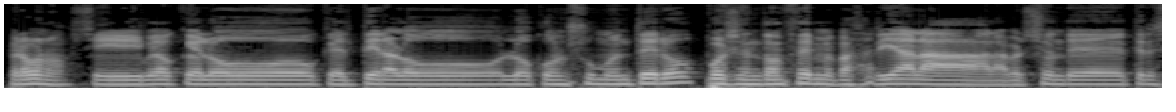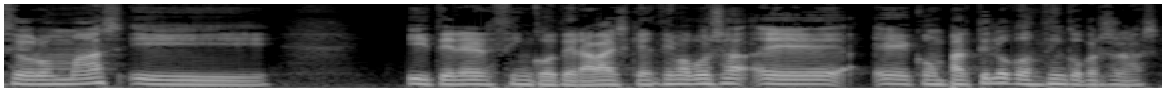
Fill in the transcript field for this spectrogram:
Pero bueno, si veo que, lo, que el Tera lo, lo consumo entero, pues entonces me pasaría la, la versión de 3 euros más y, y tener 5 terabytes, que encima puedes eh, eh, compartirlo con 5 personas.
